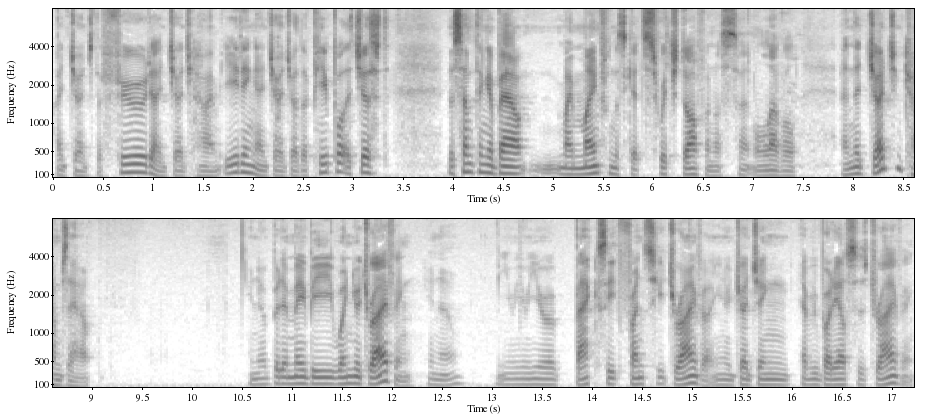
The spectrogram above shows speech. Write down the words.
I judge the food. I judge how I'm eating. I judge other people. It's just there's something about my mindfulness gets switched off on a certain level and the judging comes out. You know, but it may be when you're driving. You know, you, are a backseat, front seat driver. You know, judging everybody else's driving.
